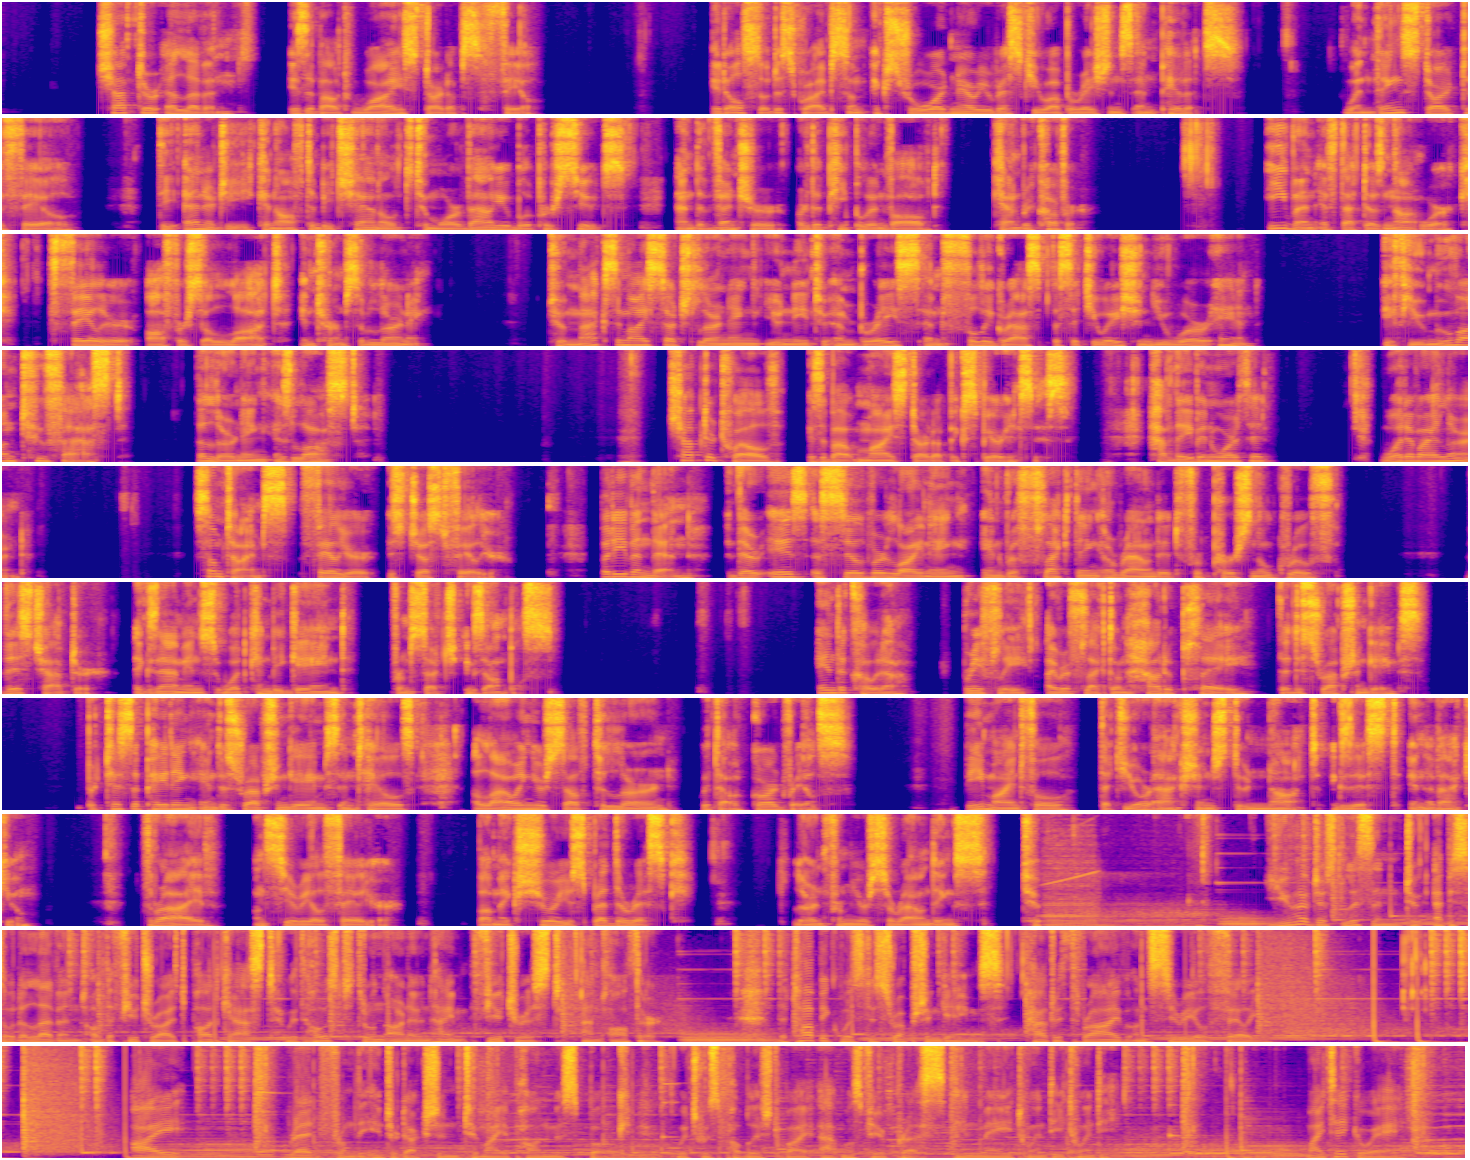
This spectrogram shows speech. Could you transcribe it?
Chapter 11 is about why startups fail. It also describes some extraordinary rescue operations and pivots. When things start to fail, the energy can often be channeled to more valuable pursuits, and the venture or the people involved can recover. Even if that does not work, failure offers a lot in terms of learning. To maximize such learning, you need to embrace and fully grasp the situation you were in. If you move on too fast, the learning is lost. Chapter 12 is about my startup experiences. Have they been worth it? What have I learned? Sometimes failure is just failure. But even then, there is a silver lining in reflecting around it for personal growth. This chapter examines what can be gained from such examples. In the coda, briefly, I reflect on how to play the disruption games. Participating in disruption games entails allowing yourself to learn without guardrails. Be mindful that your actions do not exist in a vacuum thrive on serial failure, but make sure you spread the risk. Learn from your surroundings too. You have just listened to episode 11 of the Futurized podcast with host Trond Arne Undheim, futurist and author. The topic was disruption games, how to thrive on serial failure. I read from the introduction to my eponymous book, which was published by Atmosphere Press in May 2020. My takeaway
